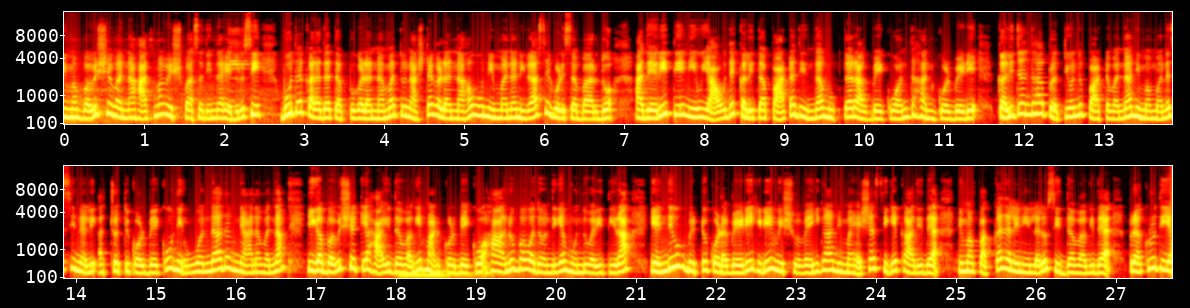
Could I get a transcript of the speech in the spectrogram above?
ನಿಮ್ಮ ಭವಿಷ್ಯವನ್ನು ಆತ್ಮವಿಶ್ವಾಸದಿಂದ ಎದುರಿಸಿ ಭೂತಕಾಲದ ತಪ್ಪುಗಳನ್ನು ಮತ್ತು ನಷ್ಟಗಳನ್ನು ಅವು ನಿಮ್ಮನ್ನು ನಿರಾಸೆಗೊಳಿಸಬಾರದು. ಅದೇ ರೀತಿ ನೀವು ಯಾವುದೇ ಕಲಿತ ಪಾಠದಿಂದ ಮುಕ್ತರಾಗಬೇಕು ಅಂತ ಅಂದ್ಕೊಳ್ಬೇಡಿ ಕಲಿತಂತಹ ಪ್ರತಿಯೊಂದು ಪಾಠವನ್ನು ನಿಮ್ಮ ಮನಸ್ಸಿನಲ್ಲಿ ಅಚ್ಚೊತ್ತಿಕೊಳ್ಬೇಕು. ನೀವು ಒಂದಾದ ಜ್ಞಾನವನ್ನು ಈಗ ಭವಿಷ್ಯಕ್ಕೆ ಆಯುಧವಾಗಿ ಮಾಡಿಕೊಳ್ಬೇಕು. ಆ ಅನುಭವದೊಂದಿಗೆ ಮುಂದುವರಿತೀರಾ? ಎಂದಿಗೂ ಬಿಟ್ಟು ಕೊಡಬೇಡಿ ಇಡೀ ವಿಶ್ವವೇ ಈಗ ನಿಮ್ಮ ಯಶಸ್ಸಿಗೆ ಕಾದಿದೆ. ನಿಮ್ಮ ಪಕ್ಕದಲ್ಲಿ ನಿಲ್ಲಲು ಸಿದ್ಧವಾಗಿದೆ. ಪ್ರಕೃತಿಯ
